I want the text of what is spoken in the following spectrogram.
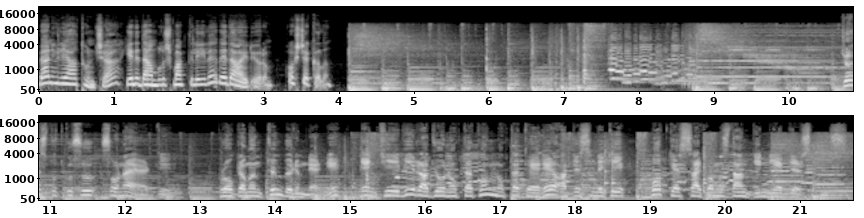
Ben Hülya Tunça, yeniden buluşmak dileğiyle veda ediyorum. Hoşçakalın. Caz tutkusu sona erdi. Programın tüm bölümlerini ntvradio.com.tr adresindeki podcast sayfamızdan dinleyebilirsiniz.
